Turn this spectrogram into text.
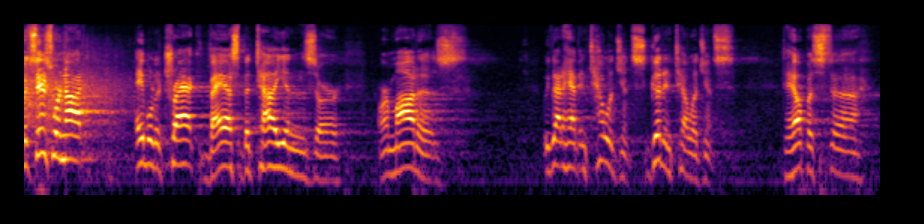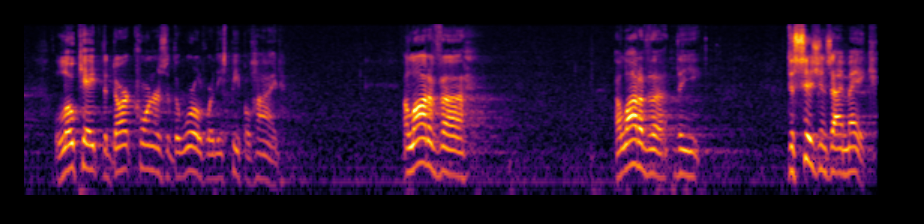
But since we're not able to track vast battalions or armadas, we've got to have intelligence, good intelligence, to help us uh, locate the dark corners of the world where these people hide. A lot of uh, a lot of the, the decisions I make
